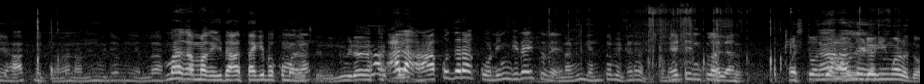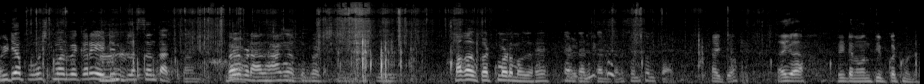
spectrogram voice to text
ಏ ಹಾಕ್ಬೇಕು ನನ್ನ ವಿಡಿಯೋ ನೀ ಎಲ್ಲ ಮಗ ಮಗ ಇದು ತೆಗಿಬೇಕು ಮಗ. ಅಲ್ಲ ಹಾಕೋದ್ರ ಹಾಕು ನಿಂಗೆ ಇದಾಯ್ತದೆ. ನಂಗೆ ಎಂತ ಬೇಕಾರೆ ಏಯ್ಟೀನ್ ಪ್ಲಸ್ ಫಸ್ಟ್ ಒಂದು ಅವ್ನ ವಿಡಿಯೋ ಹಿಂಗೆ ಮಾಡೋದು. ವಿಡಿಯೋ ಪೋಸ್ಟ್ ಮಾಡ್ಬೇಕಾದ್ರೆ ಏಯ್ಟೀನ್ ಪ್ಲಸ್ ಅಂತ ಹಾಕ್ತಾನೆ. ಬೇಡ ಬೇಡ ಅದು ಹಾಕು ಬೇಡ. ಮಗ ಅದು ಕಟ್ ಮಾಡು ಮಗ ತಡ ತಡ ತಡಿ, ಸ್ವಲ್ಪ ಸ್ವಲ್ಪ ಆಯಿತು. ಈಗ ರಿಟರ್ನ್ ಒಂದು ಕ್ಲಿಪ್ ಕಟ್ ಮಾಡು.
